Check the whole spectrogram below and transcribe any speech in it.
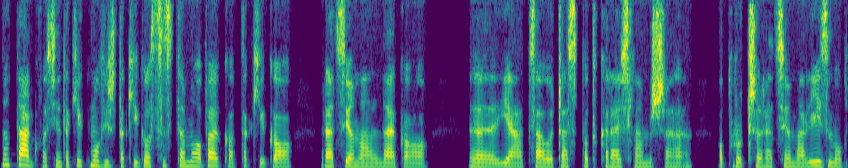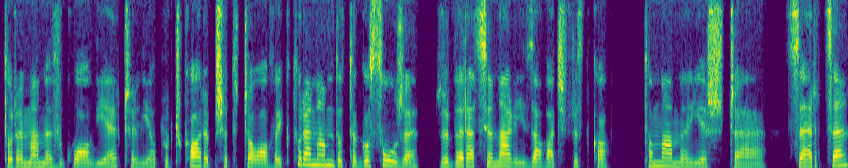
No tak, właśnie tak jak mówisz, takiego systemowego, takiego racjonalnego. Y, ja cały czas podkreślam, że oprócz racjonalizmu, który mamy w głowie, czyli oprócz kory przedczołowej, która nam do tego służy, żeby racjonalizować wszystko, to mamy jeszcze serce,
